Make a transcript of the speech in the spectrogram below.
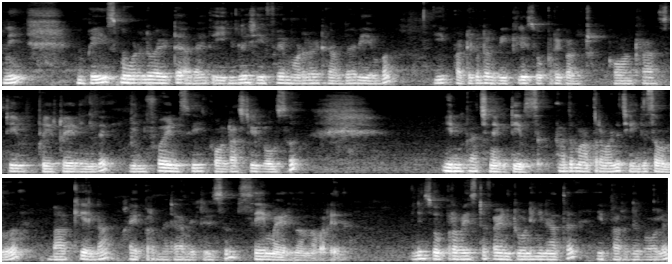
ഇനി ബേസ് മോഡലുമായിട്ട് അതായത് ഇംഗ്ലീഷ് ഇ ഫൈവ് മോഡലുമായിട്ട് കമ്പയർ ചെയ്യുമ്പോൾ ഈ particular weakly super contrastive pre ട്രെയിനിങ്ങിൽ info N C contrastive loss in batch negatives അത് മാത്രമാണ് ചേഞ്ചസ് വന്നത്. ബാക്കിയെല്ലാം ഹൈപ്പർ പാരാമീറ്റേഴ്സും സെയിം ആയിരുന്നു എന്ന് പറയുന്നത് ഇനി സൂപ്പർവൈസ്ഡ് ഫൈൻ ട്യൂണിങ്ങിനകത്ത് ഈ പറഞ്ഞ പോലെ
